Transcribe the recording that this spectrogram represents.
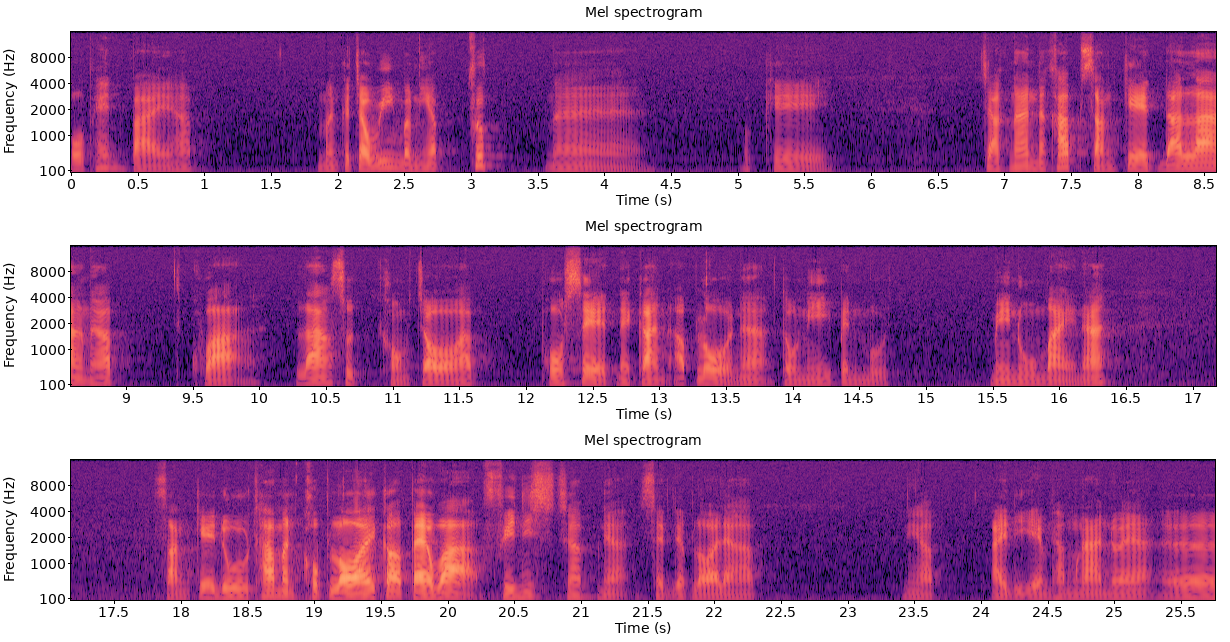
Open ไปครับ มันก็จะวิ่งแบบนี้ครับฟึบน่าโอเค จากนั้นนะครับสังเกตด้านล่างนะครับ ขวาล่างสุดของจอครับ Process ในการอัปโหลดนะฮะตรงนี้เป็นเมนูใหม่นะ สังเกตดูถ้ามันครบร้อยก็แปลว่า finish ครับเนี่ยเสร็จเรียบร้อยแล้วครับนี่ครับ IDM ทำงานด้วยฮะเออ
